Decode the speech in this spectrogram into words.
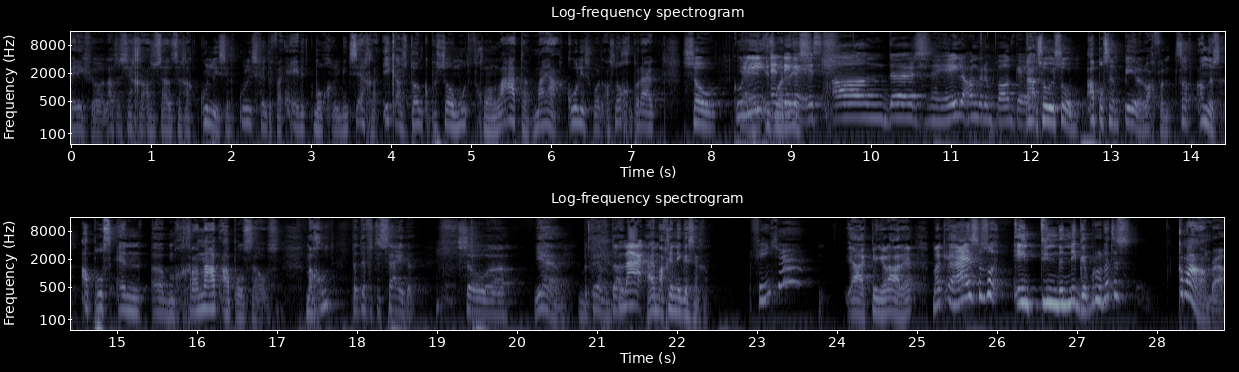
weet ik veel, laten we zeggen, als we zouden zeggen coolies. En coolies vinden van, hé, hey, dit mogen jullie niet zeggen. Ik als donker persoon moet het gewoon laten. Maar ja, coolies wordt alsnog gebruikt. Zo, Coolie ja, is en het nigger is anders. Een hele andere ballgame. Ja, sowieso. Appels en peren. Wacht, van, zelf anders. Appels en ehm, granaatappels zelfs. Maar goed, dat even terzijde. Zo, eh, yeah, betreft dat. Maar- Hij mag geen nigger zeggen. Vind je? Ja, klinkt raar, hè? Maar kijk, hij is zo een tiende nigger, bro. Dat is... Come on, bro.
